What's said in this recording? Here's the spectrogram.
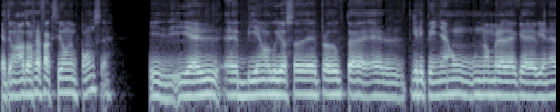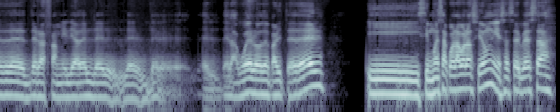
que tiene una torrefacción en Ponce. Y, él es bien orgulloso del producto. El Gripiña es un, nombre de que viene de, la familia del, del, abuelo de parte de él. Y hicimos esa colaboración y esa cerveza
